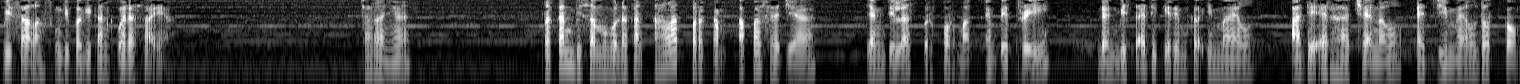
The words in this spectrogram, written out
bisa langsung dibagikan kepada saya. Caranya, rekan bisa menggunakan alat perekam apa saja yang jelas berformat MP3 dan bisa dikirim ke email adrhchannel@gmail.com.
